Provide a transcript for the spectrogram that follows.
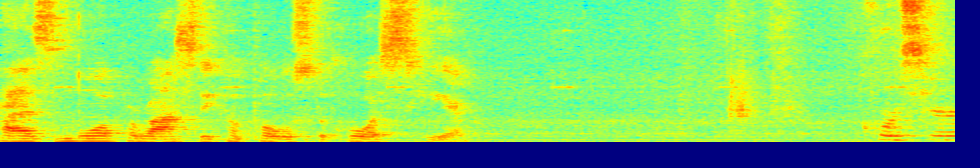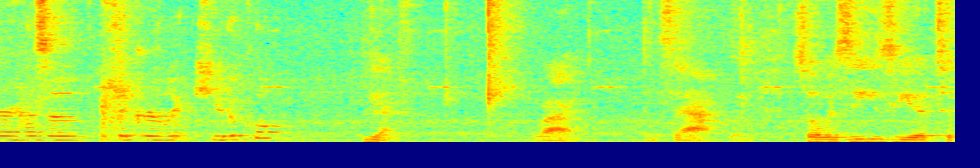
has more porosity composed to coarse hair. Coarse hair has a thicker like cuticle? Yeah, right, exactly. So it's easier to,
